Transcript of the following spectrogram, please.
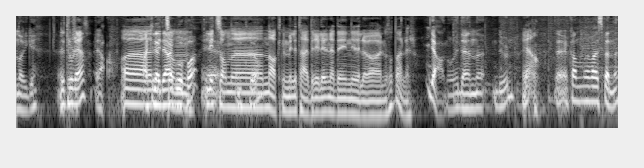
Norge. Du tror det? Ja. Uh, ikke det de er sånn, gode på? Litt sånn uh, nakne militærdriller nede i Nidelva eller noe sånt, eller? ja, noe i den duren. Ja. Det kan være spennende.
